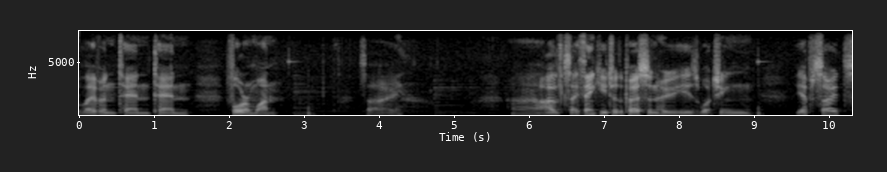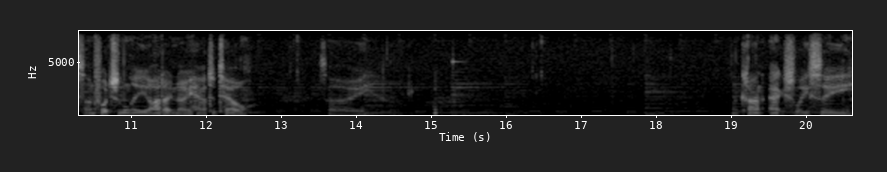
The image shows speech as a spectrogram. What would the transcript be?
11, 10, 10, 4 and 1. So, uh, I'll say thank you to the person who is watching the episodes. Unfortunately, I don't know how to tell. Can't actually see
